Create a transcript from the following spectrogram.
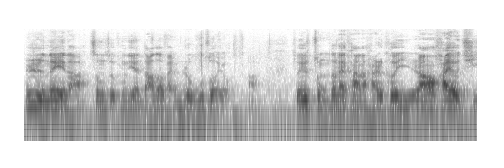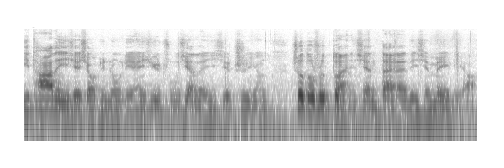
日内的增值空间达到百分之五左右啊，所以总的来看呢还是可以。然后还有其他的一些小品种连续出现了一些止盈，这都是短线带来的一些魅力啊。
